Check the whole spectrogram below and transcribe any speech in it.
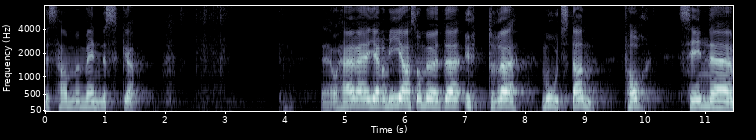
det samme mennesket. Og Her er Jeremia som møter ytre motstand for sin eh,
